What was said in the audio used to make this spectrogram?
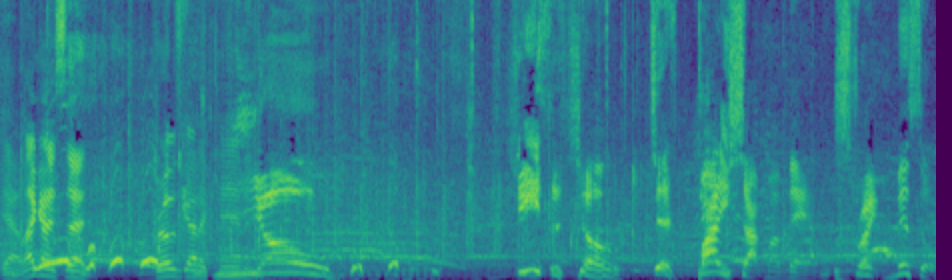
Yeah, like I said, bro's got a cannon. Yo! Jesus, Joe. Just body shot my man. Straight missile.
